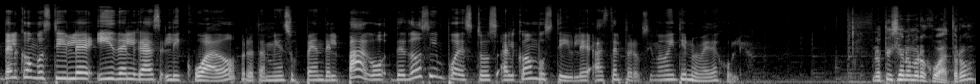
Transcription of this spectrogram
del combustible y del gas licuado, pero también suspende el pago de dos impuestos al combustible hasta el próximo 29 de julio. Noticia número 4.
